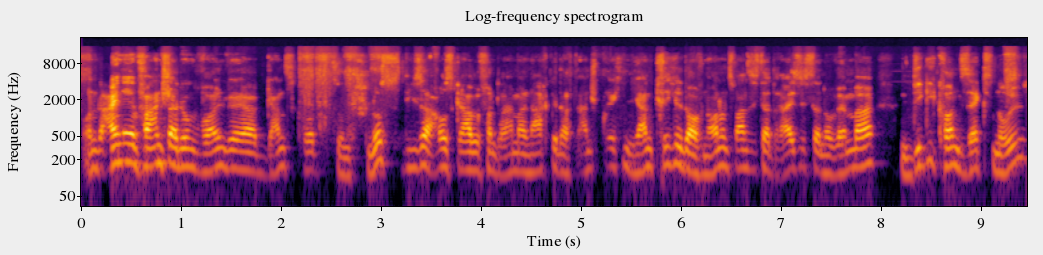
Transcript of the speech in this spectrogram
Und eine Veranstaltung wollen wir ganz kurz zum Schluss dieser Ausgabe von Dreimal Nachgedacht ansprechen. Jan Kricheldorf, 29. 30. November, Digicon 6.0.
